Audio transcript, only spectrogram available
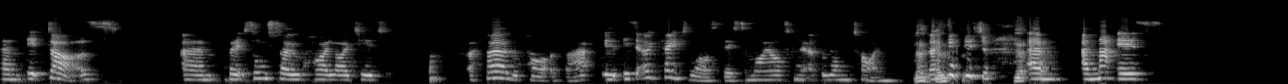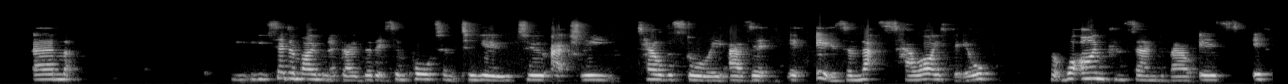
Um, it does, um, but it's also highlighted a further part of that. Is, is, it okay to ask this? Am I asking it at the wrong time? No, no. yeah. um, and that is, um, you said a moment ago that it's important to you to actually tell the story as it, it is, and that's how I feel. But what I'm concerned about is if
